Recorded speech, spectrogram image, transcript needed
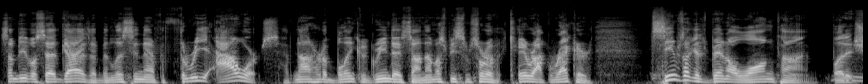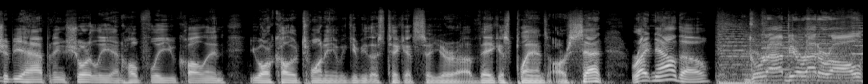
Some people said, guys, I've been listening now for three hours, have not heard a Blink or Green Day song. That must be some sort of K Rock record. It seems like it's been a long time, but it should be happening shortly. And hopefully, you call in. You are caller 20, and we give you those tickets so your uh, Vegas plans are set. Right now, though, Grab your Adderall.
